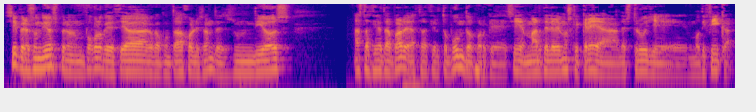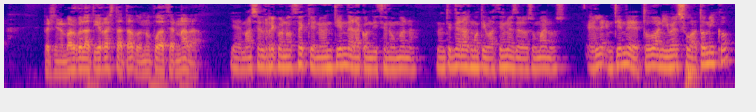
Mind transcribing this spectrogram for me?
Sí, pero es un dios, pero un poco lo que decía, lo que apuntaba Hollis antes, es un dios hasta cierta parte, hasta cierto punto, porque sí, en Marte le vemos que crea, destruye, modifica, pero sin embargo en la Tierra está atado, no puede hacer nada. Y además él reconoce que no entiende la condición humana, no entiende las motivaciones de los humanos. Él entiende de todo a nivel subatómico,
